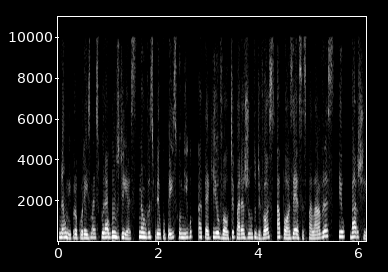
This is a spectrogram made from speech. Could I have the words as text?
não me procureis mais por alguns dias. Não vos preocupeis comigo, até que eu volte para junto de vós. Após essas palavras, eu, Barshi,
